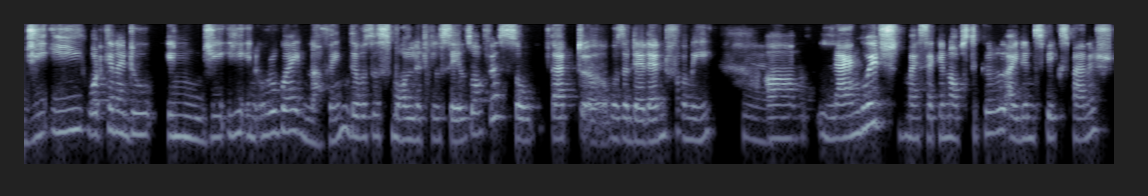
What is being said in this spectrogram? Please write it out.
GE, what can I do in GE in Uruguay? Nothing. There was a small little sales office, so that uh, was a dead end for me. Yeah. Um, language, my second obstacle, I didn't speak Spanish.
